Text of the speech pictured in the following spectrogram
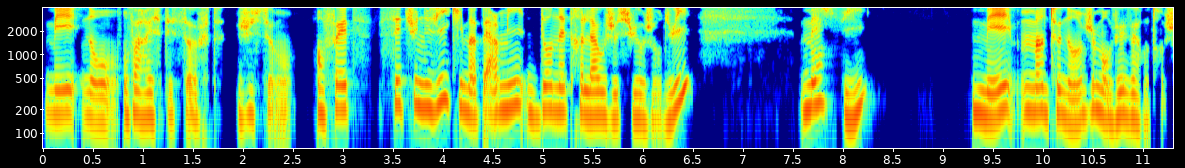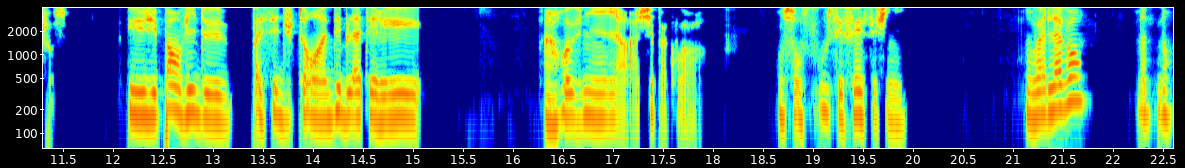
Mais non, on va rester soft, justement. En fait, c'est une vie qui m'a permis d'en être là où je suis aujourd'hui. Merci. Mais maintenant, je m'en vais vers autre chose. Et j'ai pas envie de passer du temps à déblatérer, à revenir, à je sais pas quoi. On s'en fout, c'est fait, c'est fini. On va de l'avant, maintenant.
